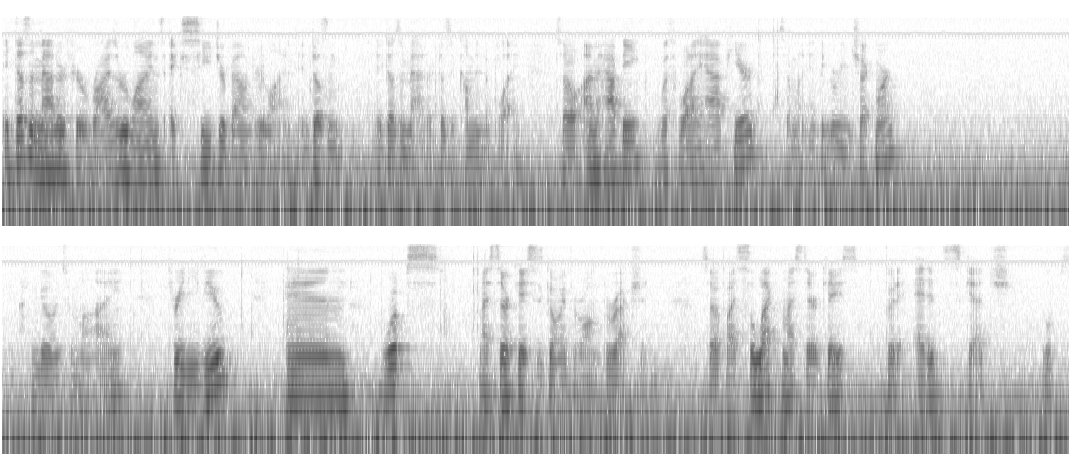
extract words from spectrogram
It doesn't matter if your riser lines exceed your boundary line. It doesn't it doesn't matter. It doesn't come into play. So I'm happy with what I have here. So I'm going to hit the green check mark. I can go into my 3D view and whoops, my staircase is going the wrong direction. So if I select my staircase, go to edit sketch, whoops,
